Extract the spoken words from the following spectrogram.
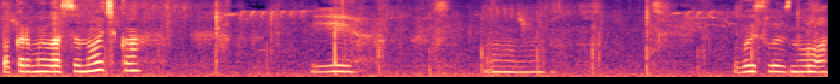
Покормила синочка і вислизнула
